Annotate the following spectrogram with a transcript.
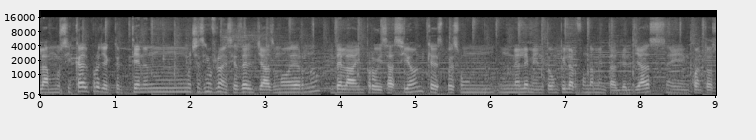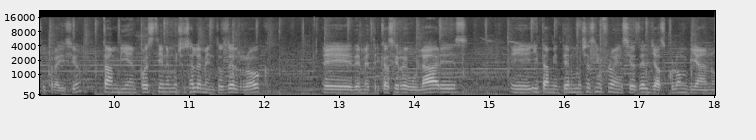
La música del proyecto tiene muchas influencias del jazz moderno, de la improvisación, que es pues un, elemento, un pilar fundamental del jazz en cuanto a su tradición. También pues tiene muchos elementos del rock, eh, de métricas irregulares, eh, y también tiene muchas influencias del jazz colombiano,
